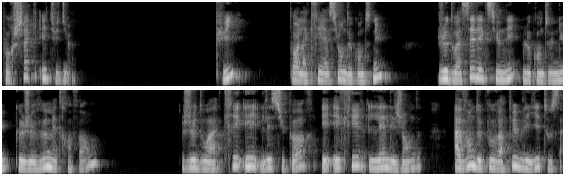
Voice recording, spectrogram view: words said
pour chaque étudiant. Puis, pour la création de contenu, je dois sélectionner le contenu que je veux mettre en forme, je dois créer les supports et écrire les légendes avant de pouvoir publier tout ça.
